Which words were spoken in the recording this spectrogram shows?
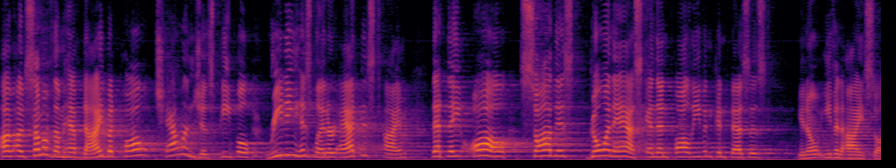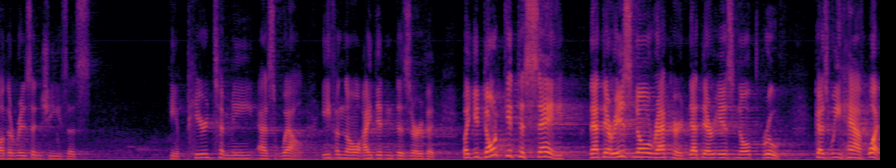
Uh, uh, some of them have died, but Paul challenges people reading his letter at his time that they all saw this, go and ask. And then Paul even confesses, you know, even I saw the risen Jesus. He appeared to me as well, even though I didn't deserve it. But you don't get to say that there is no record, that there is no proof. Because we have what?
